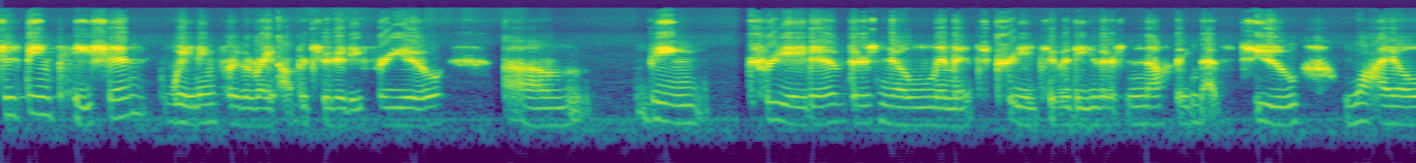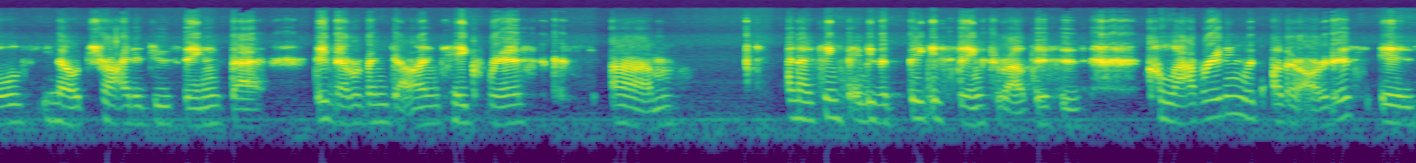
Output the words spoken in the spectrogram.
just being patient, waiting for the right opportunity for you, um, being creative. There's no limit to creativity. There's nothing that's too wild. You know, try to do things that they've never been done, take risks. Um, and I think maybe the biggest thing throughout this is collaborating with other artists is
